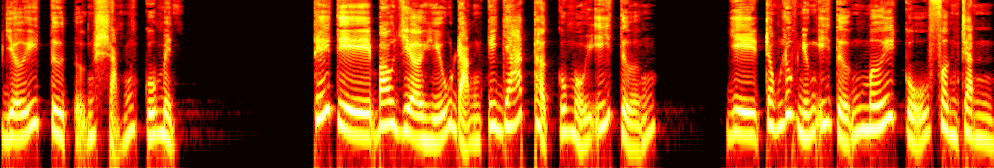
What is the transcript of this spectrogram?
với tư tưởng sẵn của mình. Thế thì bao giờ hiểu đặng cái giá thật của mỗi ý tưởng? Vì trong lúc những ý tưởng mới cũ phân tranh,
